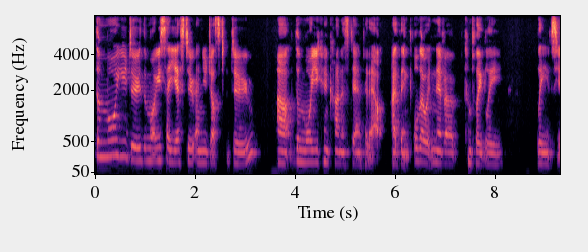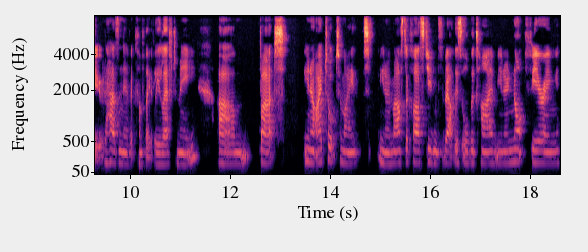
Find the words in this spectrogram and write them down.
the more you do, the more you say yes to and you just do, uh, the more you can kind of stamp it out, I think. Although it never completely leaves you, it has never completely left me. Um, but you know, I talk to my, you know, masterclass students about this all the time, you know, not fearing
